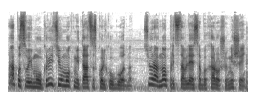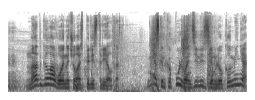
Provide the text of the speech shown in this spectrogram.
А по своему укрытию мог метаться сколько угодно, все равно представляя собой хорошую мишень. Над головой началась перестрелка. Несколько пуль вонзились в землю около меня,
